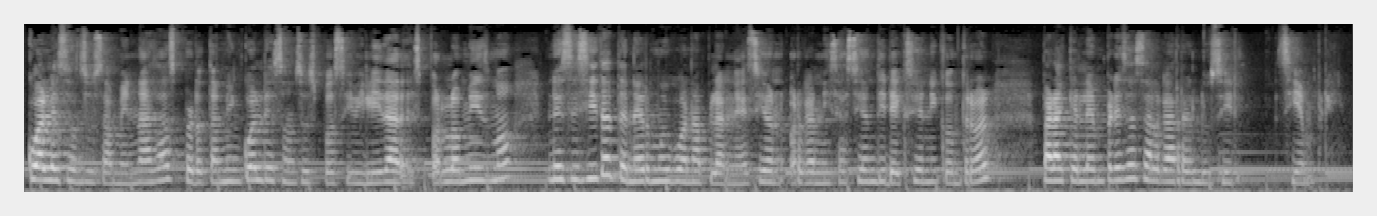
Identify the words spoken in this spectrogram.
cuáles son sus amenazas, pero también cuáles son sus posibilidades. Por lo mismo, necesita tener muy buena planeación, organización, dirección y control para que la empresa salga a relucir siempre.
